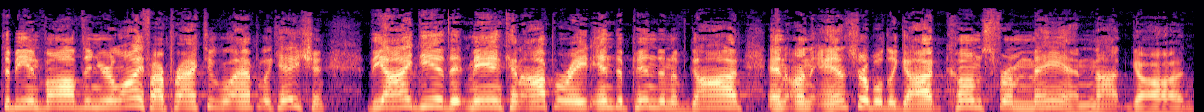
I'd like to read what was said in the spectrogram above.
to be involved in your life. Our practical application. The idea that man can operate independent of God and unanswerable to God comes from man, not God.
